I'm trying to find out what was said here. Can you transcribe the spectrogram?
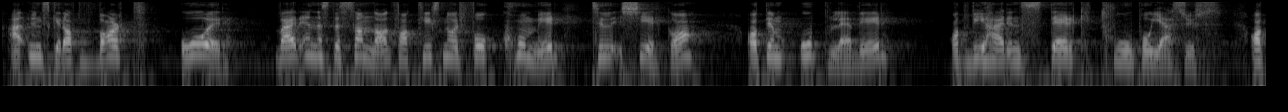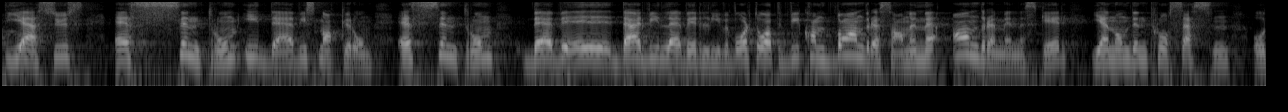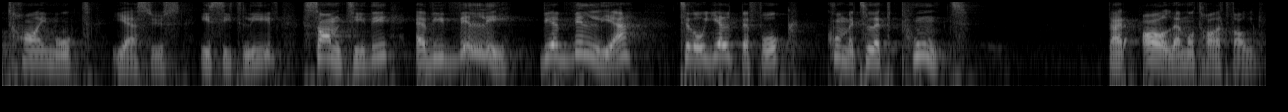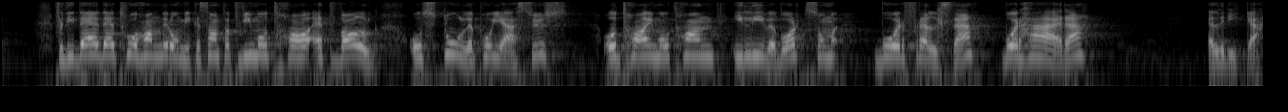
Jeg ønsker at hvert år, hver eneste søndag, faktisk, når folk kommer til kirka, at de opplever at vi har en sterk tro på Jesus. At Jesus er sentrum i det vi snakker om. Er sentrum der vi, der vi lever livet vårt, og at vi kan vandre sammen med andre mennesker gjennom den prosessen å ta imot Jesus i sitt liv. Samtidig er vi villige, vi er villige til å hjelpe folk komme til et punkt der alle må ta et valg. Fordi det er det jeg tror handler om. ikke sant? At vi må ta et valg og stole på Jesus og ta imot han i livet vårt som vår frelse, vår Herre, eller ikke.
